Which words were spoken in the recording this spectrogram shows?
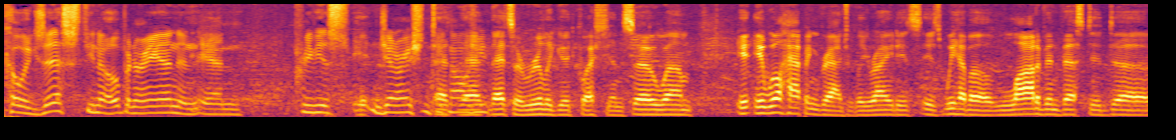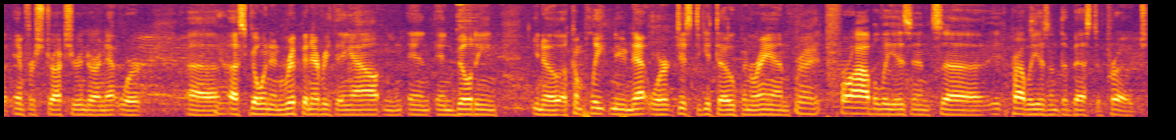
coexist? You know, Open RAN and and previous generation technology? That, that, that's a really good question. So um, it, it, will happen gradually, right? It's, is we have a lot of invested uh, infrastructure into our network. Uh, yeah. Us going and ripping everything out and, and, and, building, you know, a complete new network just to get to Open RAN right. probably isn't uh, it probably isn't the best approach.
